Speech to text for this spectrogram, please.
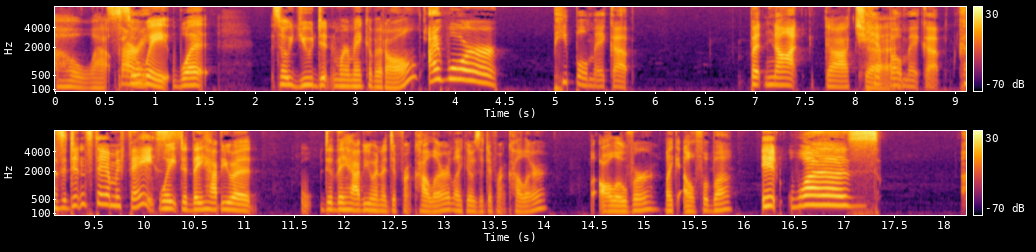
oh wow. Sorry. So wait, what? So you didn't wear makeup at all? I wore people makeup, but not Gotcha. hippo makeup because it didn't stay on my face. Wait, did they have you a? Did they have you in a different color? Like it was a different color, all over, like Elphaba? it was.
